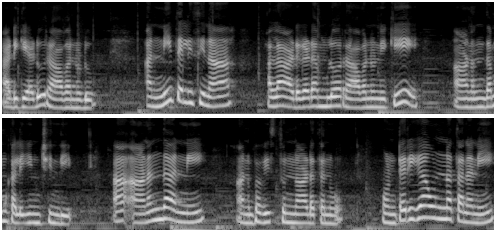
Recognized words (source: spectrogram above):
అడిగాడు రావణుడు. అన్నీ తెలిసినా అలా అడగడంలో రావణునికి ఆనందం కలిగించింది. ఆ ఆనందాన్ని అనుభవిస్తున్నాడతను. ఒంటరిగా ఉన్న తనని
